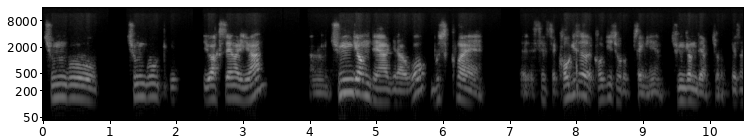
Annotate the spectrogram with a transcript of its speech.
중국 중국 유학생을 위한 음, 중경 대학이라고 모스크바에 했어요. 거기서 거기 졸업생이에요. 중경대학 졸업. 그래서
